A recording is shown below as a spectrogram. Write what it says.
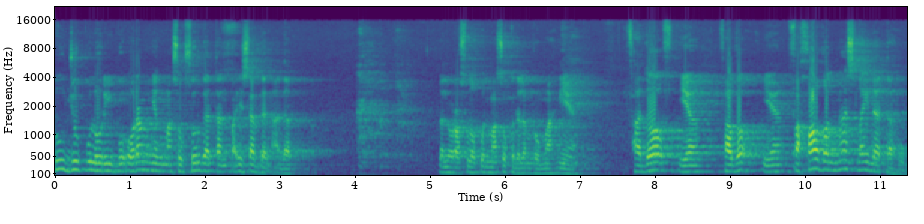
70 ribu orang yang masuk surga tanpa hisab dan adab. Lalu Rasulullah pun masuk ke dalam rumahnya. Fadov ya fadov ya fakhadhan nas lailatahum.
